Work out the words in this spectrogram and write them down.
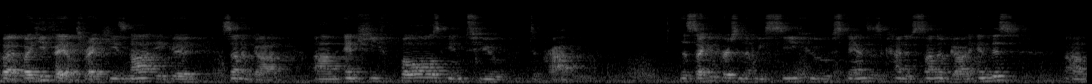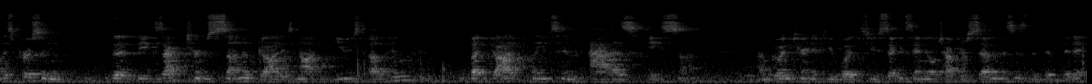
but, but he fails, right? He's not a good son of God. Um, and he falls into depravity. The second person that we see who stands as a kind of son of God, and this, uh, this person, the, the exact term son of God is not used of him, but God claims him as a son. Um, go ahead and turn, if you would, to 2 Samuel chapter 7. This is the Davidic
